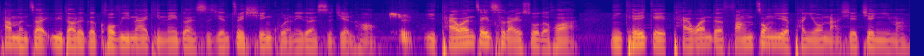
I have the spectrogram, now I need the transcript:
他们在遇到那个 COVID-19 那段时间最辛苦的那段时间哈。是。以台湾这一次来说的话，你可以给台湾的防重业朋友哪些建议吗？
